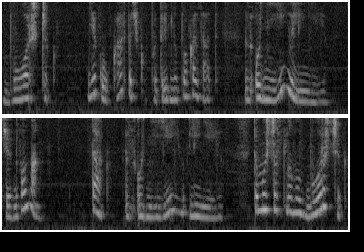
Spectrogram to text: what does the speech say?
Борщик. Яку карточку потрібно показати? З однією лінією чи з двома? Так, з однією лінією. Тому що слово борщик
